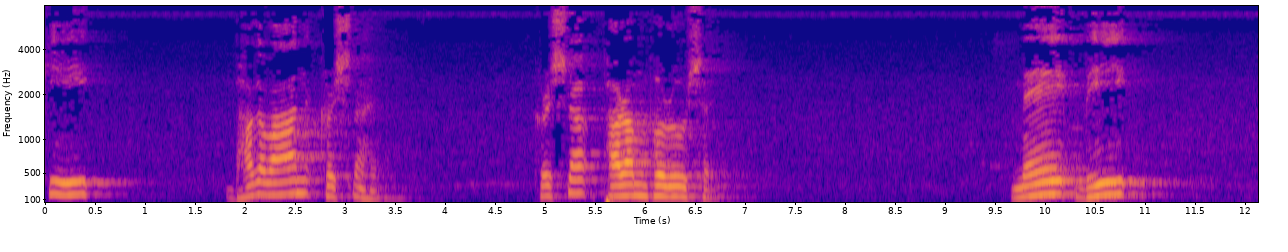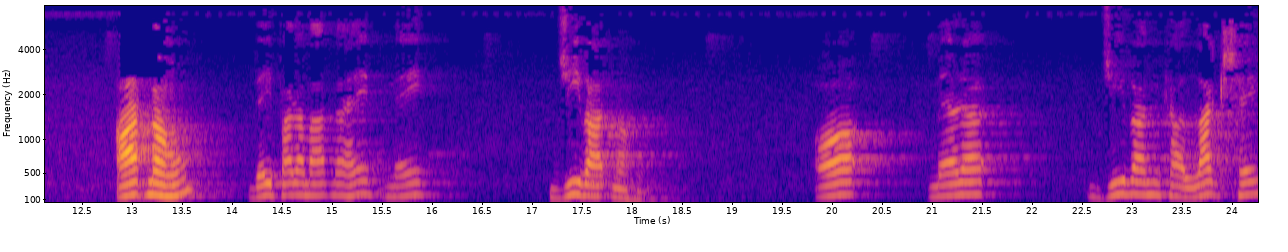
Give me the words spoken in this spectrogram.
कि भगवान कृष्ण है। कृष्ण परम पुरुष है। मैं भी आत्मा हूँ वे परमात्मा है, मैं जीवात्मा हूँ। और मेरा जीवन का लक्ष्य है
